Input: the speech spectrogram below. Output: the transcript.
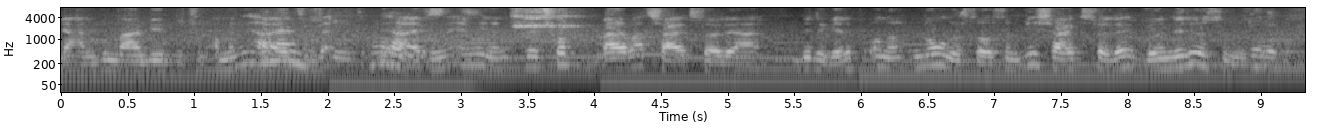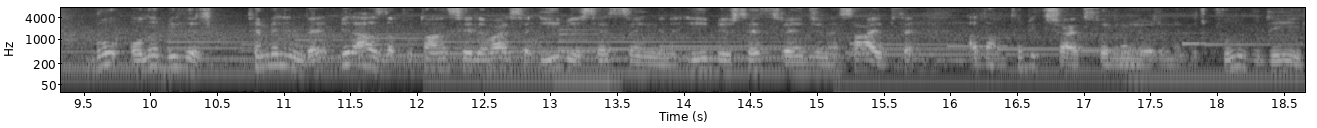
Yani bunlar bir bütün ama nihayetinde, eğitimi nihayetinde eminim size çok berbat şarkı söyleyen biri gelip onu ne olursa olsun bir şarkı söyle gönderiyorsunuzdur. Doğru. Bu olabilir. Temelinde biraz da potansiyeli varsa, iyi bir ses rengine, iyi bir ses rencine sahipse adam tabii ki şarkı söylemeyi öğrenebilir. Konu bu değil.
